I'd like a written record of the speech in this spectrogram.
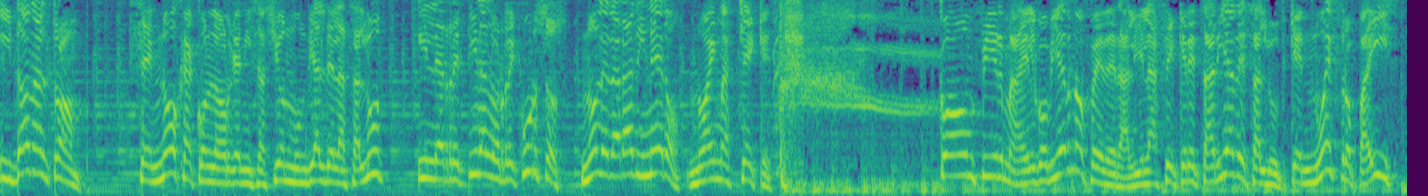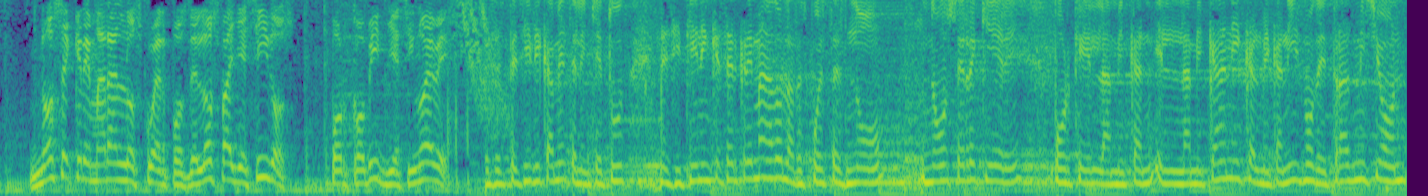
Y Donald Trump se enoja con la Organización Mundial de la Salud y le retira los recursos. No le dará dinero. No hay más cheques. Confirma el gobierno federal y la Secretaría de Salud que en nuestro país no se cremarán los cuerpos de los fallecidos por COVID-19. Es específicamente la inquietud de si tienen que ser cremados, la respuesta es no, no se requiere porque la, la mecánica, el mecanismo de transmisión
